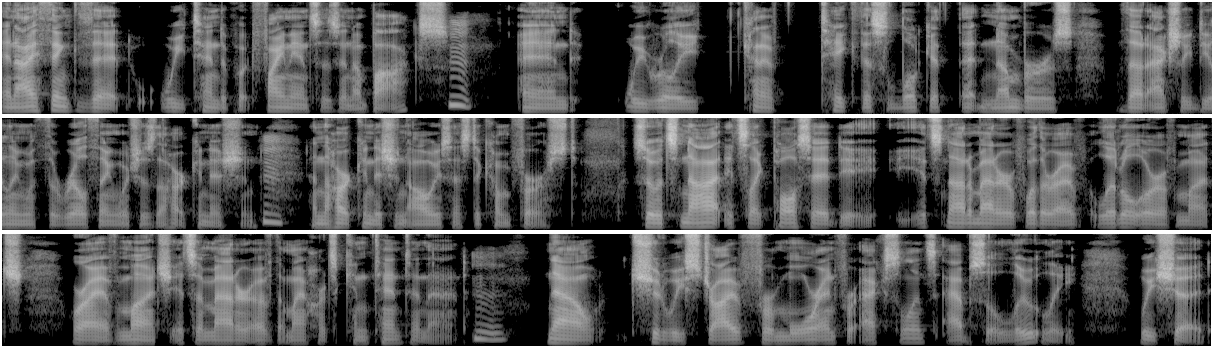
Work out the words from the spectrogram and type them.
And I think that we tend to put finances in a box, Hmm. and we really kind of take this look at, at numbers without actually dealing with the real thing, which is the heart condition. Hmm. And the heart condition always has to come first. So it's not, it's like Paul said, it's not a matter of whether I have little or of much, or I have much. It's a matter of that my heart's content in that. Mm. Now, should we strive for more and for excellence? Absolutely, we should.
